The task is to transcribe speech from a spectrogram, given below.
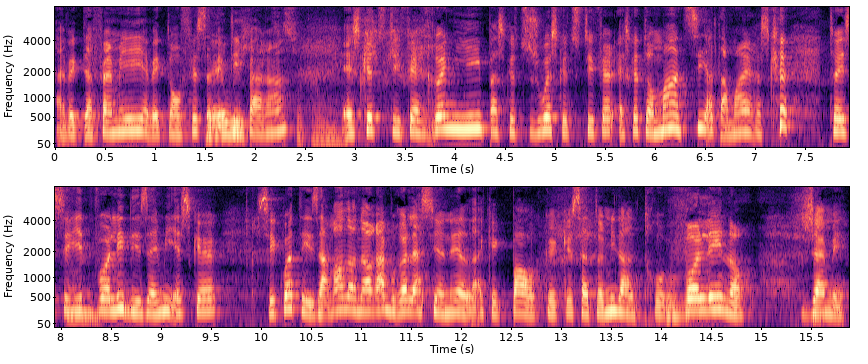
Avec ta famille, avec ton fils, Ben avec tes oui. parents? Est-ce que tu t'es fait renier parce que tu jouais? Est-ce que tu t'es fait. Est-ce que tu as menti à ta mère? Est-ce que tu as essayé de voler des amis? Est-ce que. C'est quoi tes amendes honorables relationnelles, à quelque part, que, que ça t'a mis dans le trouble? Voler, non. Jamais.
